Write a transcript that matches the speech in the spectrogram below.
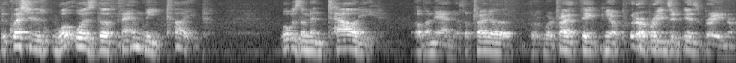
the question is, what was the family type? What was the mentality of a Neanderthal? Try to, we're trying to think, you know, put our brains in his brain or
